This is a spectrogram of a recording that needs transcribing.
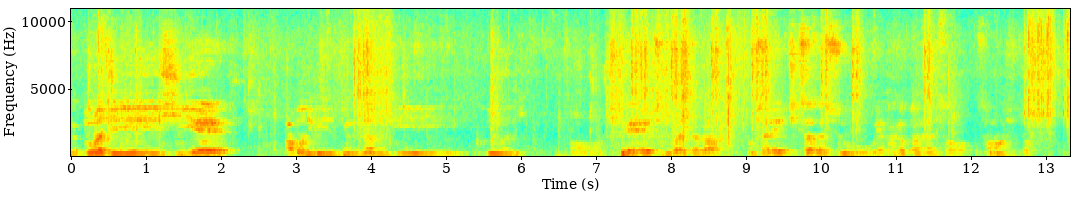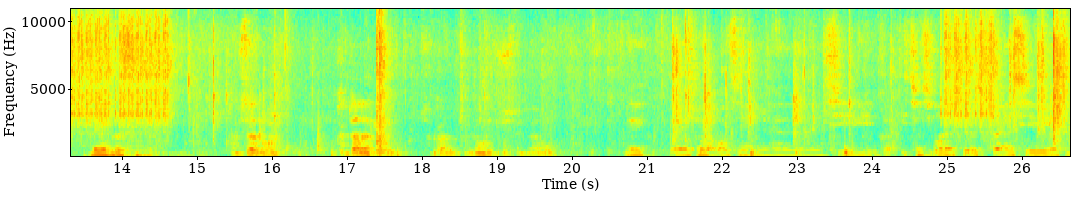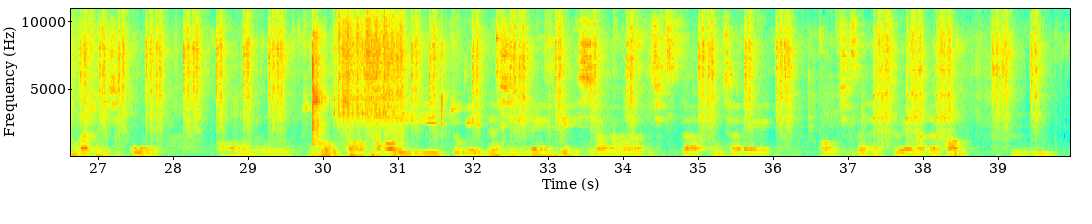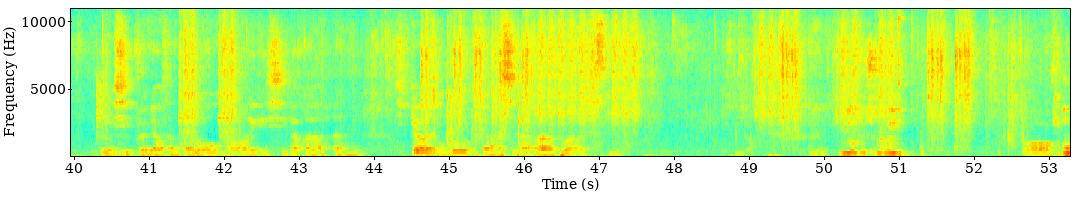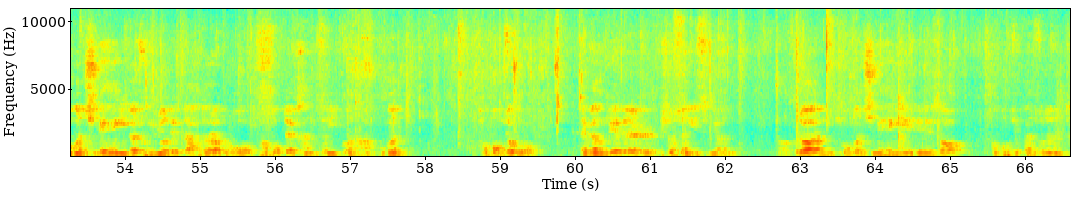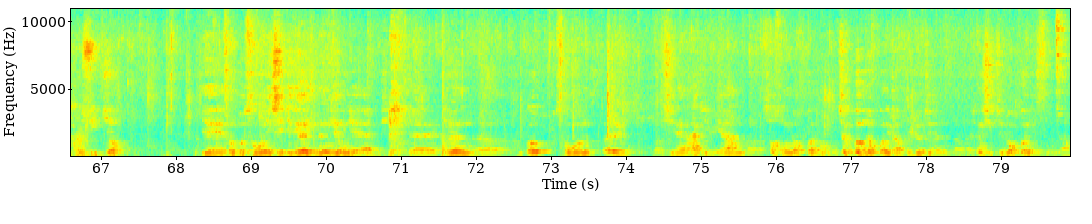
백도라지 씨의 아버님인 백남기님은 어, 집회에 참가했다가 경찰의 직사살수에 가격당해서 사망하셨죠. 네, 그렇습니다. 당시 사정을 간단하게 잠깐 설명을 해주실 수 있나요? 네, 그때 저희 아버지는 시, 그러니까 2015년 7월 14일 시위에 참가 중이셨고, 어, 종로구청 사거리 쪽에 있는 시위대에 함께 계시다가 직사, 경찰의 어, 직사살수에 맞아서 음, 의식 불명 상태로 병원에 계시다가 한 10개월 정도 투병하시다가 돌아가셨습니다. 김용수 참고인 어, 기본권 침해 행위가 종료됐다 하더라도 반복될 가능성이 있거나 혹은 헌법적으로 해명돼야 될 필요성이 있으면 어, 그러한 기본권 침해 행위에 대해서 헌법재판소는 다룰 수 있죠. 예, 헌법 소원이 제기되어 있는 경우에 에, 그런 어, 헌법 소원을 어, 진행하기 위한 어, 소송 요건 혹은 적법 요건이라 불려지는 어, 형식적 요건이 있습니다.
